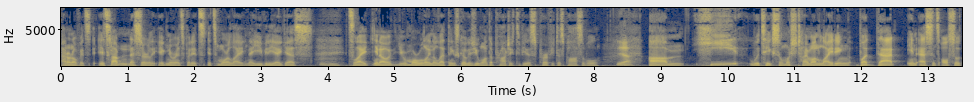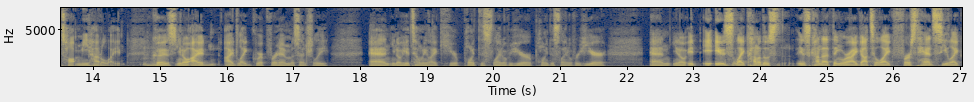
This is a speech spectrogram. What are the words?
i don't know if it's it's not necessarily ignorance but it's it's more like naivety i guess. Mm-hmm. it's like you know you're more willing to let things go because you want the project to be as perfect as possible. Yeah, um he would take so much time on lighting but that in essence also taught me how to light. Because you know i'd i'd like grip for him essentially. And you know he'd tell me like here point this light over here or point this light over here and you know it, it, it was like kind of those was kind of that thing where i got to like firsthand see like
